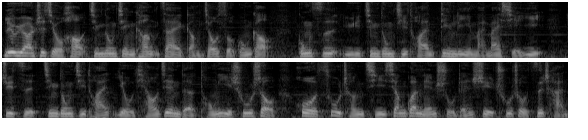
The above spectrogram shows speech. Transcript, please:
六月二十九号，京东健康在港交所公告，公司与京东集团订立买卖协议。据此，京东集团有条件的同意出售或促成其相关联属人士出售资产，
